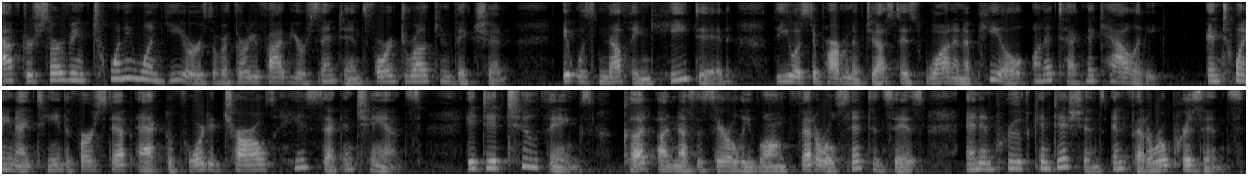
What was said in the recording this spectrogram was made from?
after serving 21 years of a 35 year sentence for a drug conviction. It was nothing he did. The U.S. Department of Justice won an appeal on a technicality. In 2019, the First Step Act afforded Charles his second chance. It did two things cut unnecessarily long federal sentences and improved conditions in federal prisons.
